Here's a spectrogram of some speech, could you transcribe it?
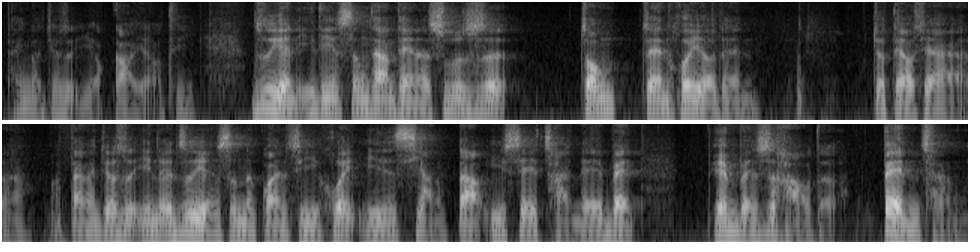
探戈就是有高有低。日元已经升上天了，是不是？中间会有人就掉下来了，当然就是因为日元升的关系，会影响到一些产业链，原本是好的，变成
